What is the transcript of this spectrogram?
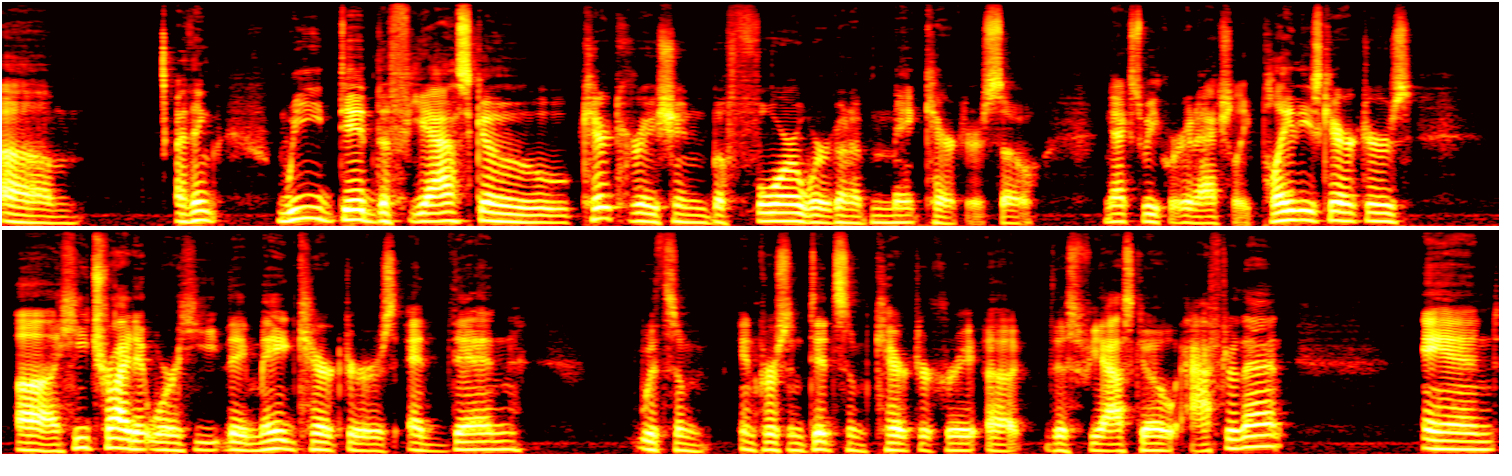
um, I think we did the Fiasco character creation before we're going to make characters. So next week we're going to actually play these characters. Uh, he tried it where he they made characters and then with some in person did some character create uh, this fiasco after that and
